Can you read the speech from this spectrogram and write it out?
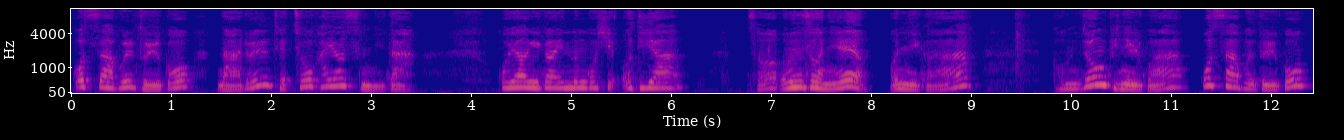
꽃삽을 들고 나를 재촉하였습니다. 고양이가 있는 곳이 어디야? 저 은선이의 언니가 검정 비닐과 꽃삽을 들고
